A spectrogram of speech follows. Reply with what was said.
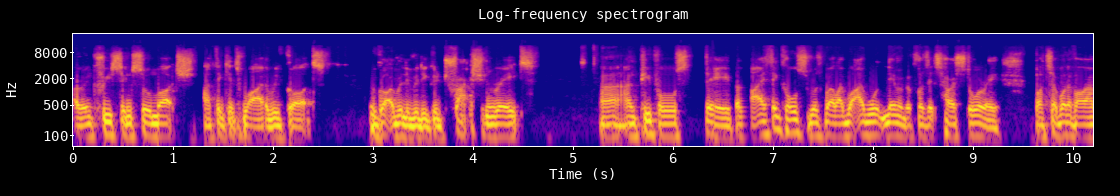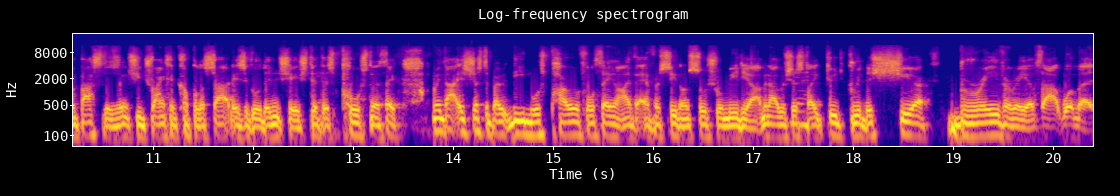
are increasing so much. I think it's why we've got, we've got a really, really good traction rate. Uh, and people stay, but I think also as well. I, I won't name her because it's her story. But uh, one of our ambassadors, I think she drank a couple of Saturdays ago, didn't she? She did this post and a thing. I mean, that is just about the most powerful thing I've ever seen on social media. I mean, I was just Yeah. like, good, good, the sheer bravery of that woman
